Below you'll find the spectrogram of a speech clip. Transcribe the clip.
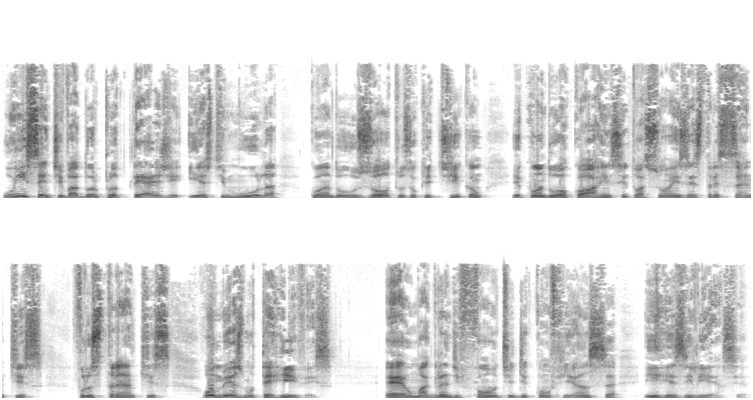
O incentivador protege e estimula quando os outros o criticam e quando ocorrem situações estressantes, frustrantes ou mesmo terríveis. É uma grande fonte de confiança e resiliência.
